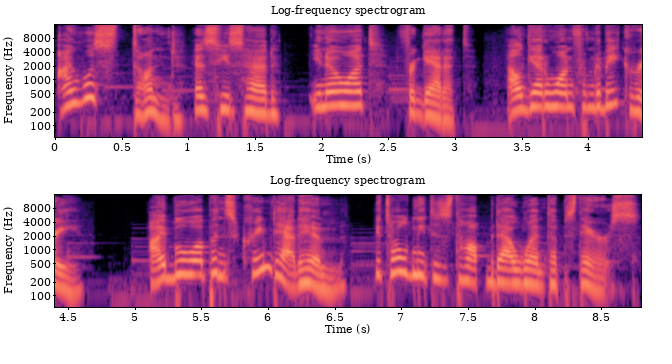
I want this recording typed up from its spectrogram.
I was stunned as he said, You know what? Forget it. I'll get one from the bakery. I blew up and screamed at him. He told me to stop, but I went upstairs,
